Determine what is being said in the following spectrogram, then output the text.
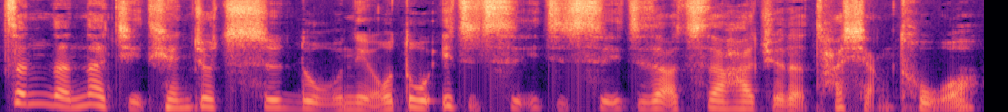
真的那几天就吃卤牛肚，一直吃，一直吃，一直到吃到他觉得他想吐哦，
